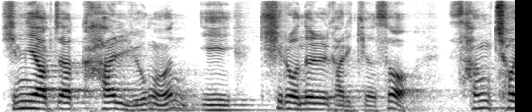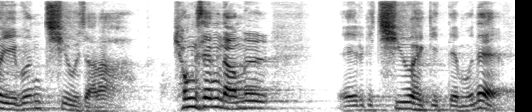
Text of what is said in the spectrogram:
심리학자 칼 융은 이 키론을 가리켜서 상처 입은 치유자라 평생 남을 이렇게 치유했기 때문에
